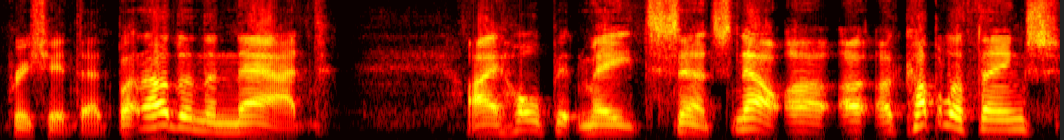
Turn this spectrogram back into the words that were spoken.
Appreciate that. But other than that, I hope it made sense. Now, uh, a, a, couple of things.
